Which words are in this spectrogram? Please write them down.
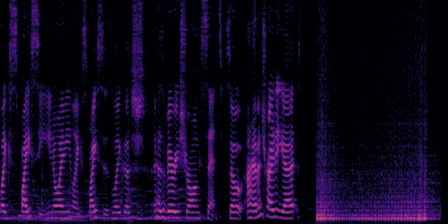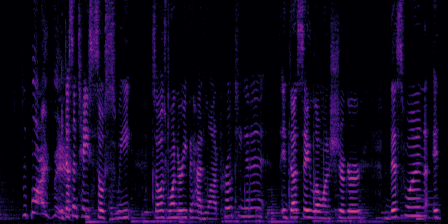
like spicy, you know what I mean? Like spices, like a, it has a very strong scent. So I haven't tried it yet. It doesn't taste so sweet, so I was wondering if it had a lot of protein in it. It does say low on sugar. This one, it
